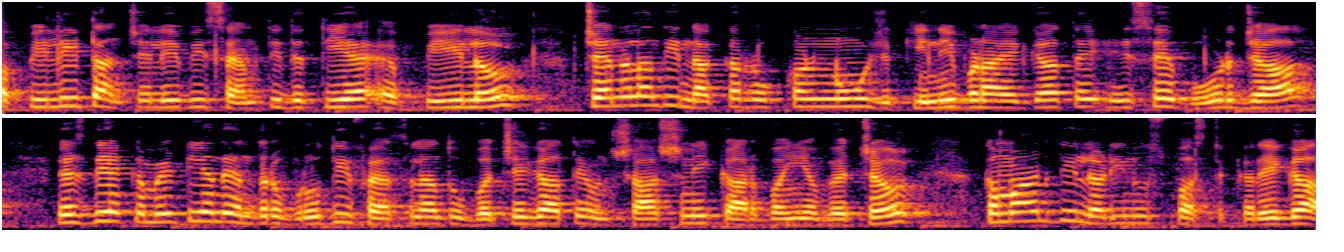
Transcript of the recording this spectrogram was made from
ਅਪੀਲੀ ਢਾਂਚੇ ਲਈ ਵੀ ਸਹਿਮਤੀ ਦਿੱਤੀ ਹੈ। ਅਪੀਲ ਚੈਨਲਾਂ ਦੀ ਨਕਲ ਰੋਕਣ ਨੂੰ ਯਕੀਨੀ ਬਣਾਏਗਾ ਤੇ ਇਸੇ ਬੋਰਡ ਜਾਂ ਇਸ ਦੀਆਂ ਕਮੇਟੀਆਂ ਦੇ ਅੰਦਰ ਵਿਰੋਧੀ ਫੈਸਲਿਆਂ ਤੋਂ ਬਚੇਗਾ ਤੇ ਅਨੁਸ਼ਾਸਨੀ ਕਾਰਵਾਈਆਂ ਵਿੱਚ ਕਮਾਂਡ ਦੀ ਲੜੀ ਨੂੰ ਸਪਸ਼ਟ ਕਰੇਗਾ।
